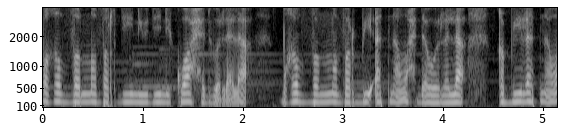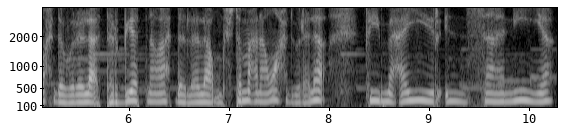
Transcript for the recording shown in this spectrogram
بغض النظر ديني ودينك واحد ولا لا بغض النظر بيئتنا واحدة ولا لا قبيلتنا واحدة ولا لا تربيتنا واحدة ولا لا مجتمعنا واحد ولا لا في معايير إنسانية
